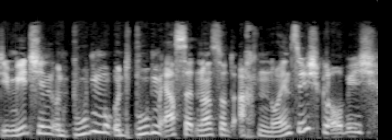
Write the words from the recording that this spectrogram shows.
die Mädchen und Buben und Buben erst seit 1998, glaube ich,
